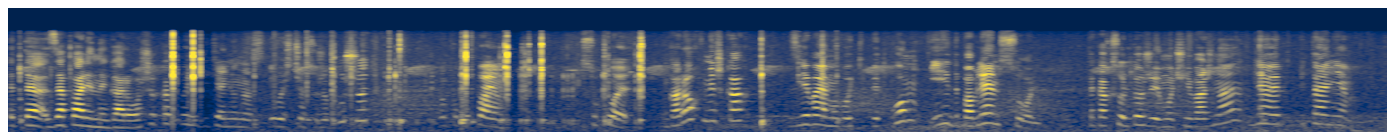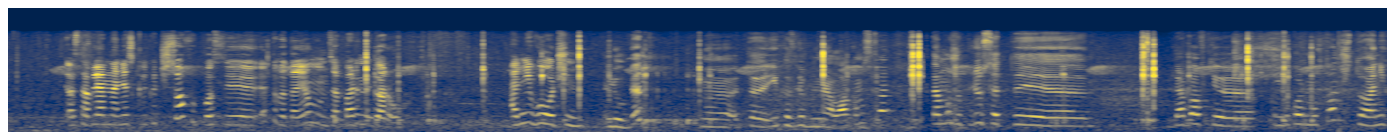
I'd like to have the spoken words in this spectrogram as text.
Это запаренный горошек, как вы видите, они у нас его сейчас уже кушают. Мы покупаем сухой горох в мешках, заливаем его кипятком и добавляем соль. Так как соль тоже им очень важна для питания, оставляем на несколько часов и после этого даем им запаренный горох. Они его очень любят, э, это их излюбленное лакомство. К тому же плюс этой добавки к комбикорму в том, что они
